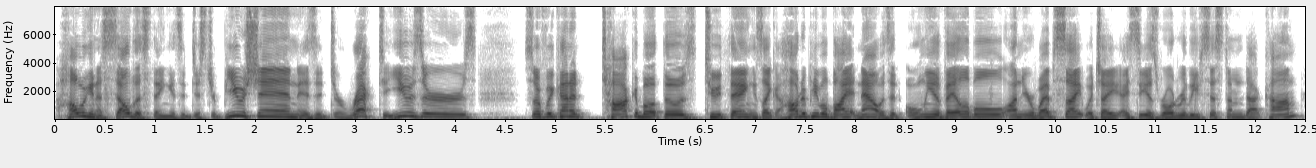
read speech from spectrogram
how are we going to sell this thing? Is it distribution? Is it direct to users? So if we kind of talk about those two things, like how do people buy it now? Is it only available on your website, which I, I see as roadreliefsystem.com?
